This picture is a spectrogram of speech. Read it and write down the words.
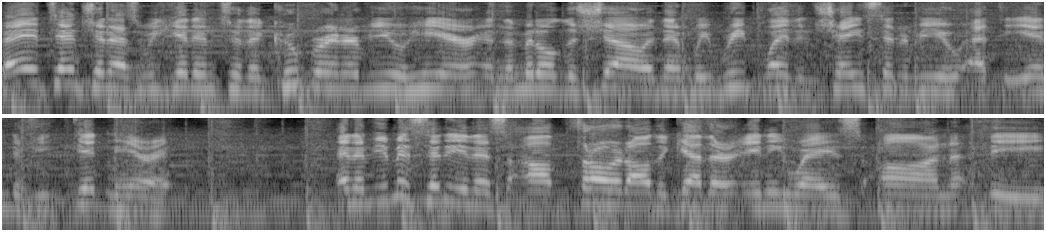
pay attention as we get into the Cooper interview here in the middle of the show, and then we replay the Chase interview at the end if you didn't hear it. And if you miss any of this, I'll throw it all together anyways on the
